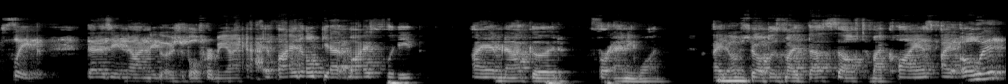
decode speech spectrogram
sleep that is a non-negotiable for me. I, if I don't get my sleep, I am not good for anyone. I don't show up as my best self to my clients. I owe it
